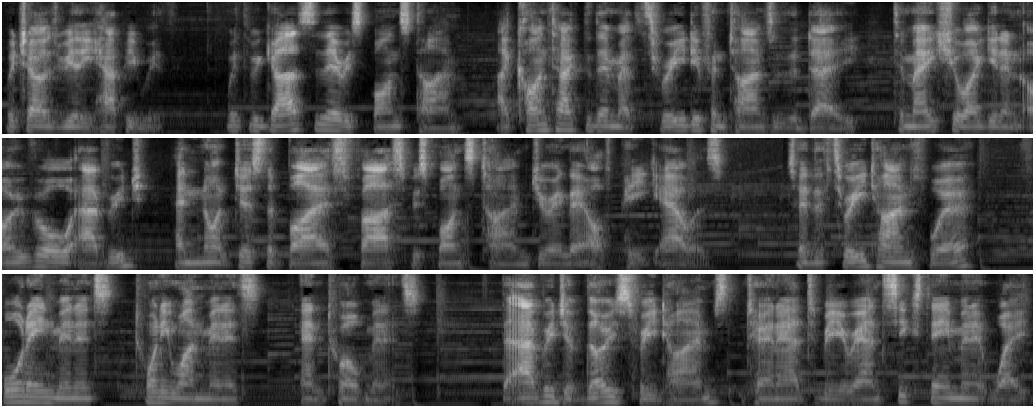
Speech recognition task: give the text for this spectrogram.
which I was really happy with. With regards to their response time, I contacted them at three different times of the day to make sure I get an overall average and not just a biased fast response time during their off-peak hours. So the three times were 14 minutes, 21 minutes, and 12 minutes. The average of those three times turn out to be around 16 minute wait,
